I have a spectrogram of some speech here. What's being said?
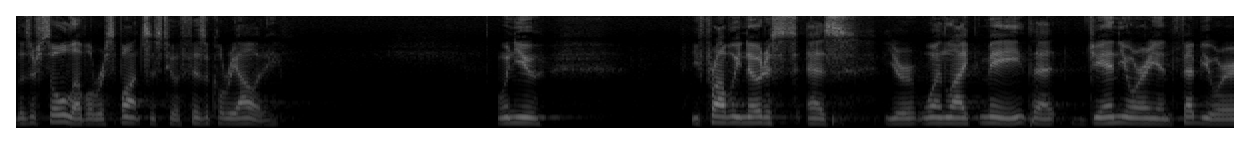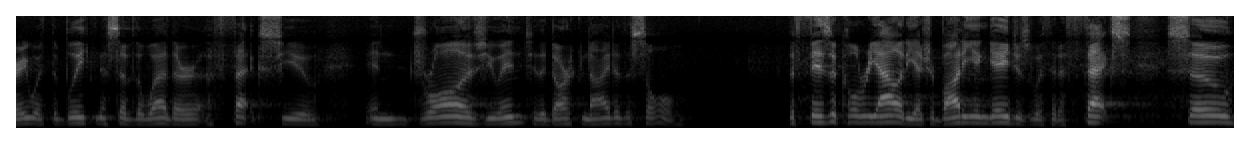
Those are soul level responses to a physical reality. When you, you've probably noticed as you're one like me, that January and February, with the bleakness of the weather, affects you and draws you into the dark night of the soul the physical reality as your body engages with it affects so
